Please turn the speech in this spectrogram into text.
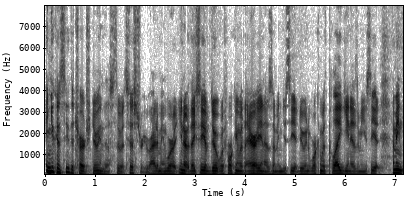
And you can see the church doing this through its history, right? I mean, where you know they see it do it with working with Arianism, and you see it doing working with Pelagianism. And you see it. I mean,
